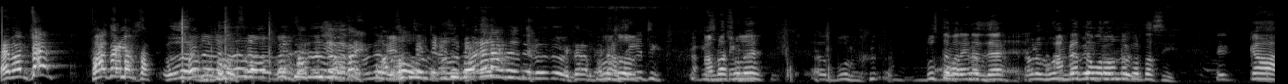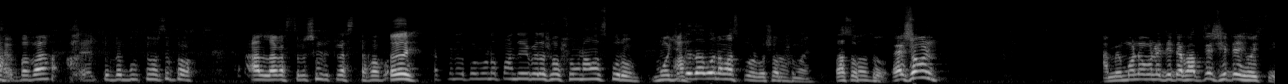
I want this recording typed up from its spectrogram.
এই ফাদার আমরা আসলে বুঝতে পারি না যে আমরা তো বড় অন্য করতেছি। বাবা তোমরা বুঝতে পারছ তো? আল্লাহ রাস্তা সুযোগ রাস্তা পাবো এই। আপনার পড়ব না পাঞ্জাবি বেলা সবসময় নামাজ পড়ো। মসজিদে যাব নামাজ পড়ব সব সময় পাঁচ ওয়াক্ত। এই শোন। আমি মনে মনে যেটা ভাবছি সেটাই হয়েছে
